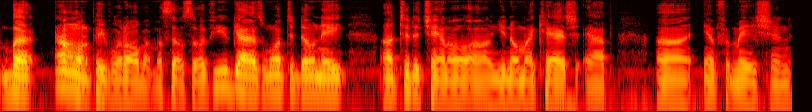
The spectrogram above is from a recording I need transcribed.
but I don't want to pay for it all by myself. So if you guys want to donate uh, to the channel, uh, you know my Cash App uh, information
